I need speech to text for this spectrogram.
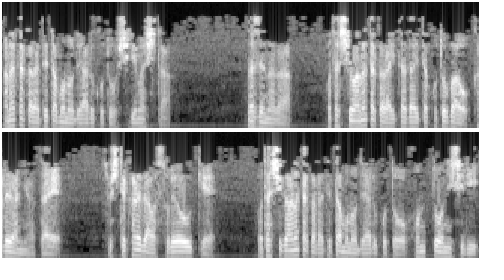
あなたから出たものであることを知りました。なぜなら、私はあなたからいただいた言葉を彼らに与え、そして彼らはそれを受け、私があなたから出たものであることを本当に知り、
